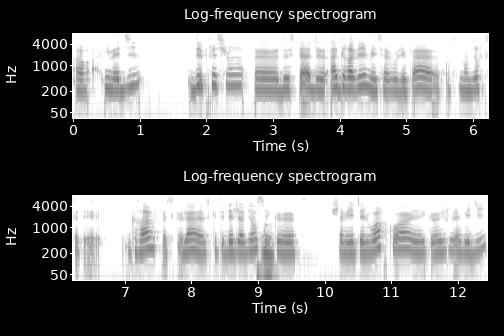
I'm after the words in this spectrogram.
Alors, il m'a dit dépression de stade aggravé, mais ça voulait pas forcément dire que c'était grave, parce que là, ce qui était déjà bien, c'est que j'avais été le voir, quoi, et que je lui avais dit,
